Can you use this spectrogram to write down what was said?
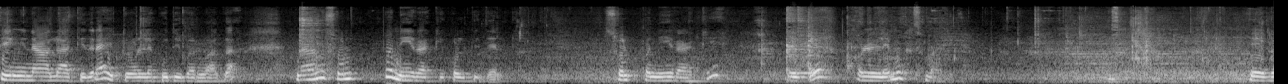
ತೆಂಗಿನ ಹಾಲು ಹಾಕಿದರೆ ಆಯಿತು, ಒಳ್ಳೆ ಕುದಿ ಬರುವಾಗ. ನಾನು ಸ್ವಲ್ಪ ನೀರು ಹಾಕಿಕೊಳ್ತಿದ್ದೇನೆ. ಸ್ವಲ್ಪ ನೀರು ಹಾಕಿ ಹೀಗೆ ಒಳ್ಳೆ ಮಿಕ್ಸ್ ಮಾಡಿ. ಈಗ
